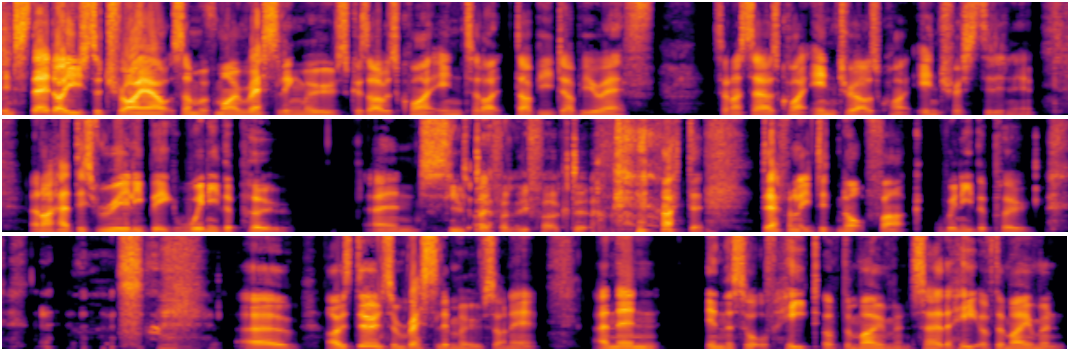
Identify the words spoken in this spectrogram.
Instead, I used to try out some of my wrestling moves because I was quite into like WWF. So when I say I was quite into it, I was quite interested in it. And I had this really big Winnie the Pooh. And You I- definitely fucked it. I de- definitely did not fuck Winnie the Pooh. um, I was doing some wrestling moves on it, and then in the sort of heat of the moment, so the heat of the moment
